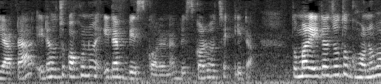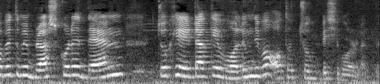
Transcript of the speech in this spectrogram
ইয়াটা, এটা হচ্ছে কখনো এটা বেস করে না। বেস করে হচ্ছে এটা। তোমার এটা যত ঘনভাবে তুমি ব্রাশ করে দেন চোখে এটাকে ভলিউম দিব, অত চোখ বেশি বড় লাগবে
